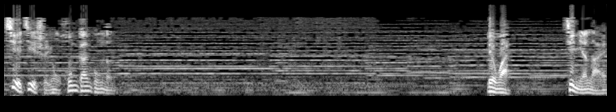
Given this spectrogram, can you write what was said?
切忌使用烘干功能。另外，近年来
